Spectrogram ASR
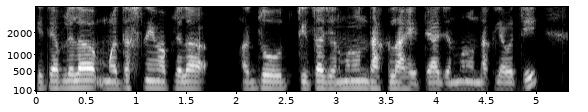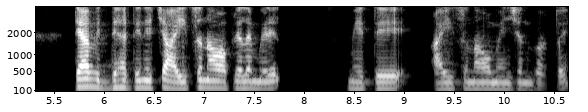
इथे आपल्याला मदर्स नेम आपल्याला जो तिचा जन्मनोंद दाखला आहे त्या जन्मनोंद दाखल्यावरती त्या विद्यार्थिनीच्या आईचं नाव आपल्याला मिळेल. मी ते आईचं नाव मेन्शन करतोय.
